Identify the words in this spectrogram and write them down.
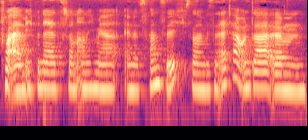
Vor allem, ich bin da jetzt schon auch nicht mehr Ende 20, sondern ein bisschen älter und da ähm,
